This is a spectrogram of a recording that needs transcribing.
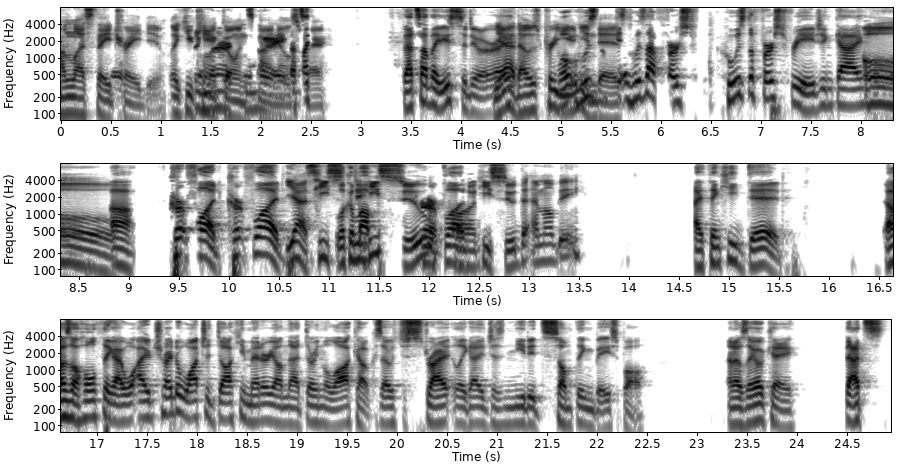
unless they trade you. Like you can't go and sign Right. That's like- elsewhere. That's how they used to do it, right? Yeah, that was Well, pre-union who's, the- days. who's that first? Who was the first free agent guy? oh, Uh, Curt Flood. Curt Flood. yes, he look him up. he sue. Curt Flood. He sued the MLB. I think he did. That was a whole thing. I, I tried to watch a documentary on that during the lockout because I was just stri- like I just needed something baseball, and I was like, okay, that's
